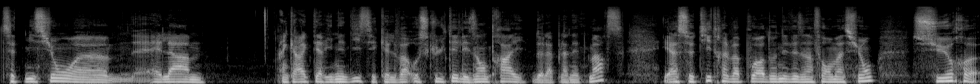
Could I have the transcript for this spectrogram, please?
cette mission, euh, elle a un caractère inédit, c'est qu'elle va ausculter les entrailles de la planète Mars, et à ce titre, elle va pouvoir donner des informations sur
